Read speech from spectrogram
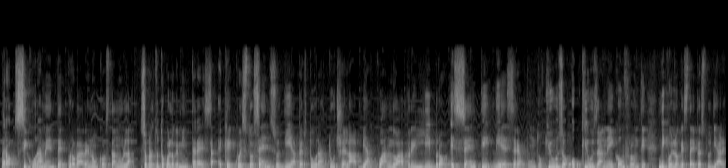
però sicuramente provare non costa nulla. Soprattutto quello che mi interessa è che questo senso di apertura tu ce l'abbia quando apri il libro e senti di essere appunto chiuso o chiusa chiusa nei confronti di quello che stai per studiare.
